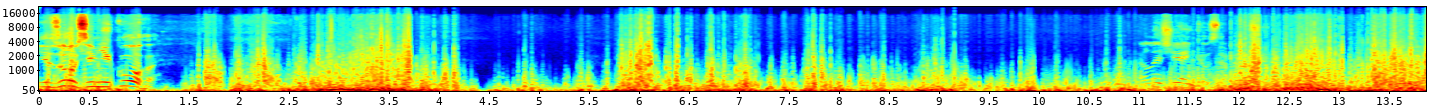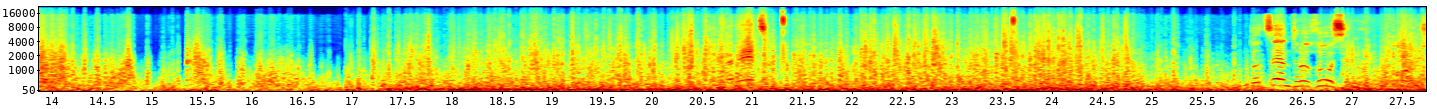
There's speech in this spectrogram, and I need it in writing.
І зовсім нікого. Далеченько все бачу. Горець. До центру зовсім поруч.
